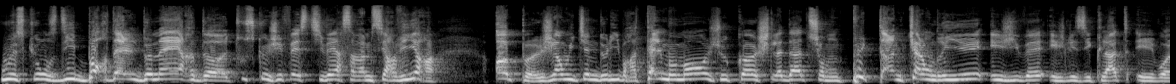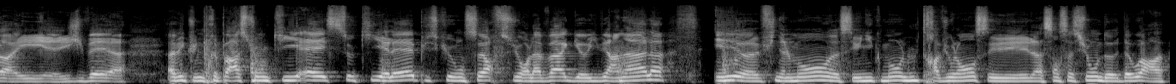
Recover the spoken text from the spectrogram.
Ou est-ce qu'on se dit bordel de merde, tout ce que j'ai fait cet hiver ça va me servir. Hop, j'ai un week-end de libre à tel moment, je coche la date sur mon putain de calendrier et j'y vais et je les éclate et voilà, et j'y vais euh, avec une préparation qui est ce qui elle est puisqu'on surfe sur la vague hivernale Et euh, finalement, c'est uniquement l'ultra-violence et la sensation d'avoir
